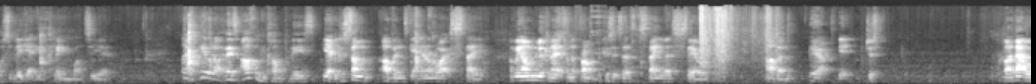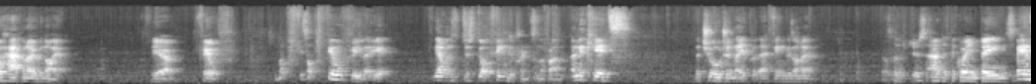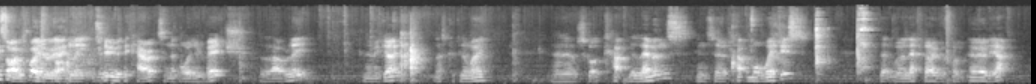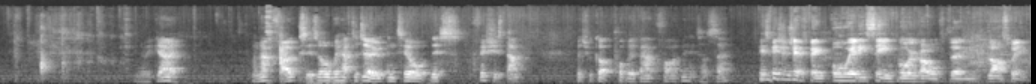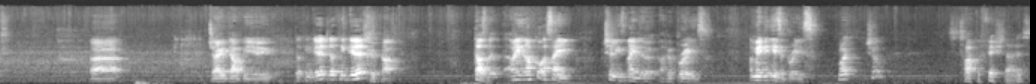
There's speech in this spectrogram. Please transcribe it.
possibly getting it cleaned once a year. Like, people like there's oven companies. Yeah, because some ovens get in a right state. I mean, I'm looking at it from the front because it's a stainless steel oven. Yeah. It just like that will happen overnight. Yeah. Filth. Not, it's not filthy. Though. The oven's just got fingerprints on the front, and the kids, the children, they put their fingers on it. So we've just added the green beans But inside, we'll probably do it. to the carrots and the boiling veg. Lovely. There we go. That's cooking away. And I've just got to cut the lemons into a couple more wedges that were left over from earlier. There we go. And that, folks, is all we have to do until this fish is done, which we've got probably about five minutes, I'd say. This fish and chips thing already seems more involved than last week's. Uh, JW Looking good, looking good. cook up. Does but I mean, I've got to say, chili's made it look like a breeze. I mean, it is a breeze, right? Sure. It's a type of fish, that is.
